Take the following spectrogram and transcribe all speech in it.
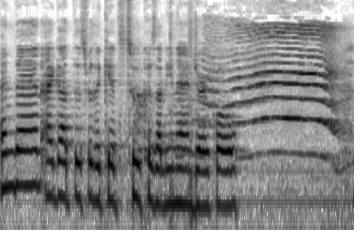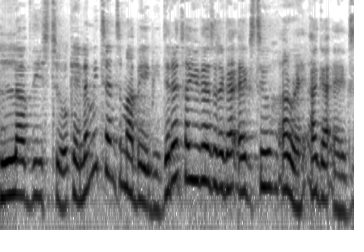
And then I got this for the kids too because Alina and Jericho love these two. Okay, let me tend to my baby. Did I tell you guys that I got eggs too? All right, I got eggs.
